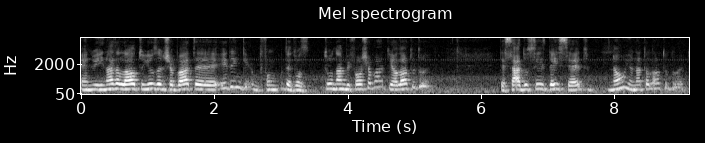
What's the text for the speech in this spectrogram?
and we're not allowed to use on Shabbat uh, eating from that was turned on before Shabbat? You're allowed to do it. The Sadducees, they said, no, you're not allowed to do it.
